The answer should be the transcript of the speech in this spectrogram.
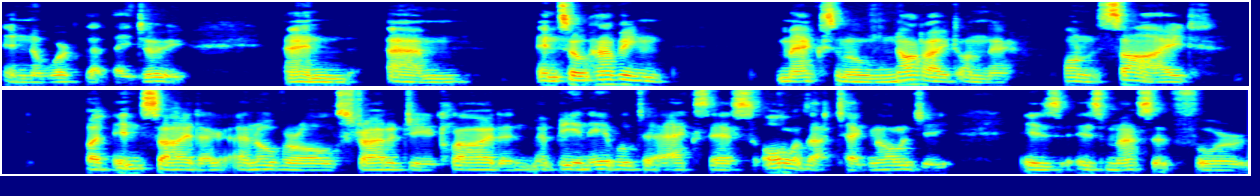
in the work that they do, and um, and so having Maximo not out on the on the side, but inside a, an overall strategy, a cloud, and being able to access all of that technology is is massive. For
